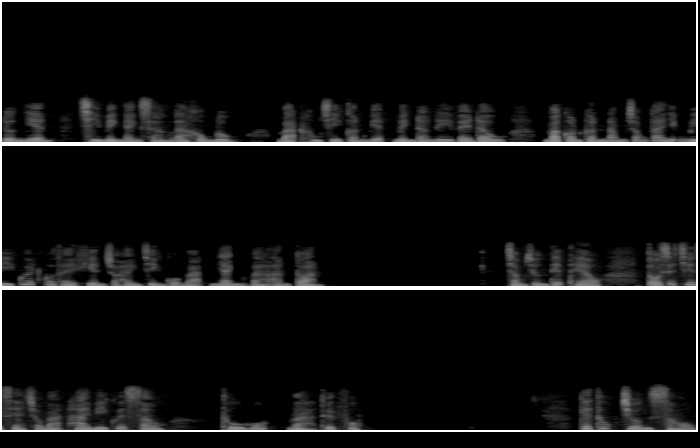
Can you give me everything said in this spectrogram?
Đương nhiên, chỉ mình ánh sáng là không đủ. Bạn không chỉ cần biết mình đang đi về đâu, mà còn cần nắm trong tay những bí quyết có thể khiến cho hành trình của bạn nhanh và an toàn. Trong chương tiếp theo, tôi sẽ chia sẻ cho bạn hai bí quyết sau, thu hút và thuyết phục. Kết thúc chương 6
